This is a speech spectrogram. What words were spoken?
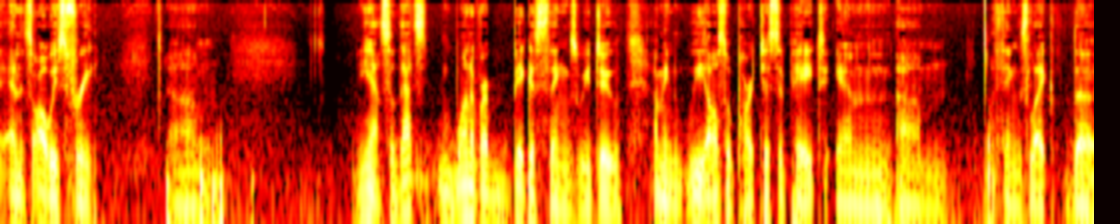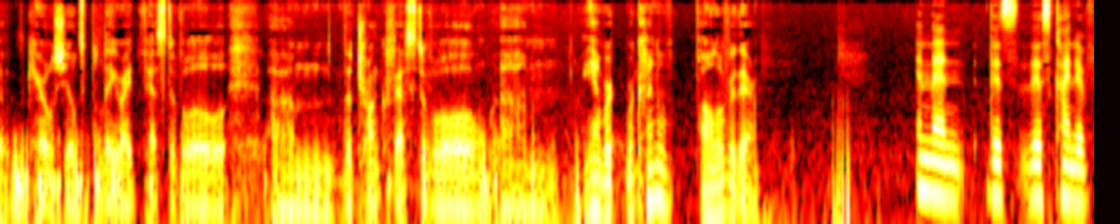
and it's always free. Um, yeah, so that's one of our biggest things we do. I mean, we also participate in um, things like the Carol Shields Playwright Festival, um, the Trunk Festival. Um, yeah, we're we're kind of all over there. And then this this kind of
